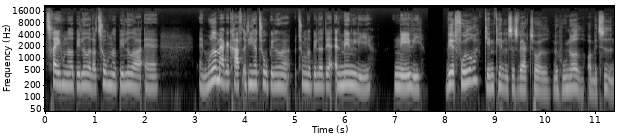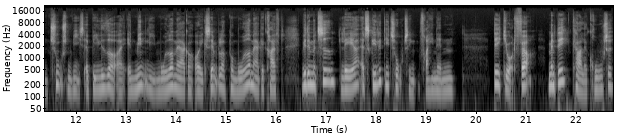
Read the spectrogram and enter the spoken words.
300 billeder eller 200 billeder af, af modermærkekraft, og de her to billeder, 200 billeder, det er almindelige Navy. Ved at fodre genkendelsesværktøjet med 100 og med tiden tusindvis af billeder af almindelige modermærker og eksempler på modermærkekræft, vil det med tiden lære at skille de to ting fra hinanden. Det er gjort før, men det Carla Kruse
